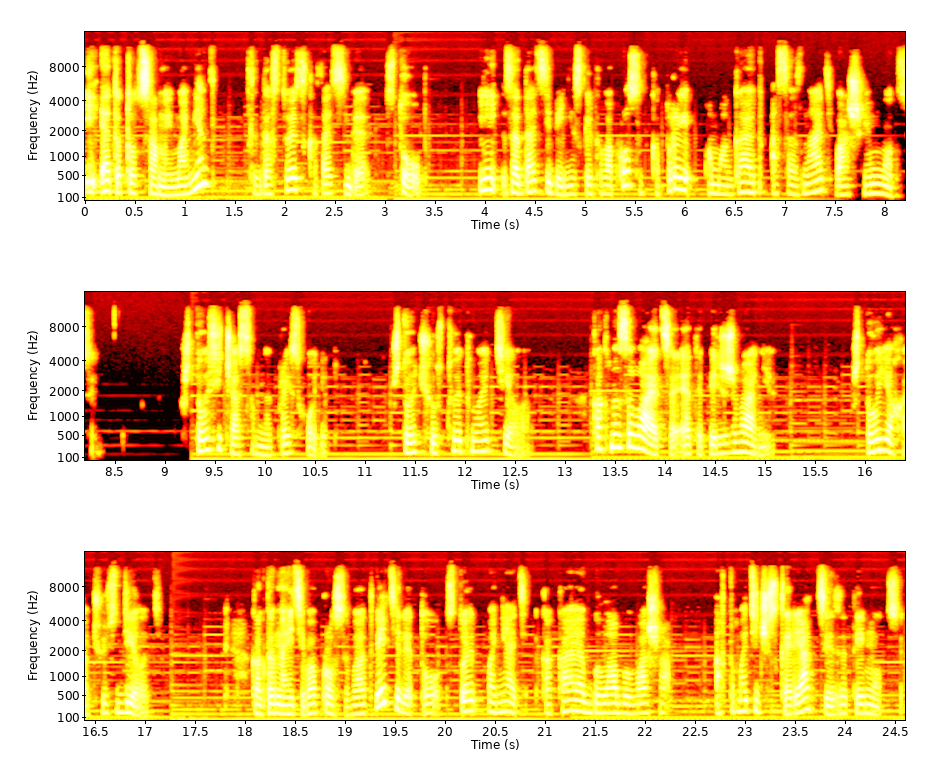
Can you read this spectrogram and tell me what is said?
И это тот самый момент, когда стоит сказать себе «стоп» и задать себе несколько вопросов, которые помогают осознать ваши эмоции. Что сейчас со мной происходит? Что чувствует мое тело? Как называется это переживание? Что я хочу сделать? Когда на эти вопросы вы ответили, то стоит понять, какая была бы ваша автоматическая реакция из этой эмоции.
